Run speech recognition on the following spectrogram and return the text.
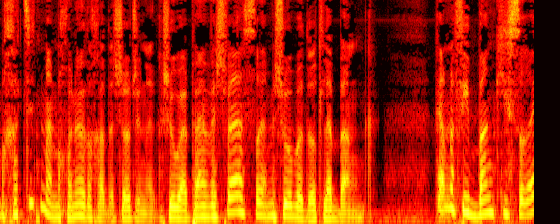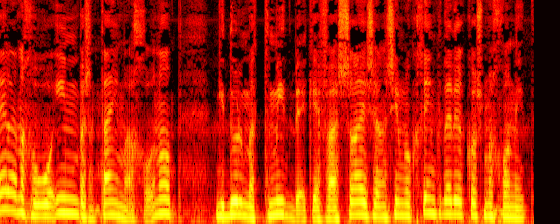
מחצית מהמכוניות החדשות שנרכשו ב-2017 משועבדות לבנק. גם לפי בנק ישראל אנחנו רואים בשנתיים האחרונות גידול מתמיד בהיקף האשראי שאנשים לוקחים כדי לרכוש מכונית.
